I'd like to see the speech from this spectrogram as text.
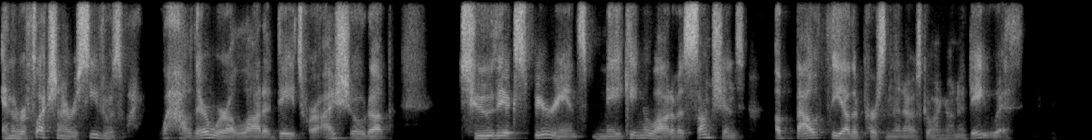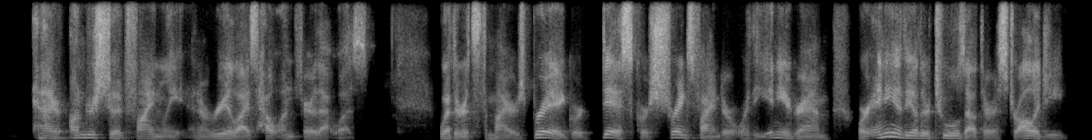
and the reflection I received was like, wow, there were a lot of dates where I showed up to the experience making a lot of assumptions about the other person that I was going on a date with. And I understood finally, and I realized how unfair that was. Whether it's the Myers Briggs or DISC or StrengthsFinder or the Enneagram or any of the other tools out there, astrology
